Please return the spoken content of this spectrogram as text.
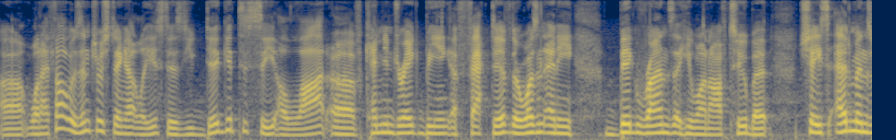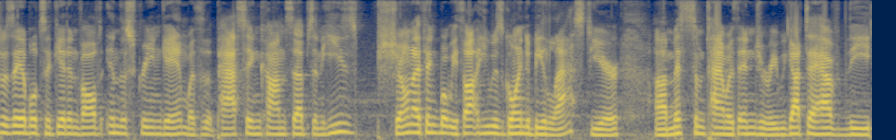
Uh, what I thought was interesting, at least, is you did get to see a lot of Kenyon Drake being effective. There wasn't any big runs that he went off to, but Chase Edmonds was able to get involved in the screen game with the passing concepts, and he's shown, I think, what we thought he was going to be last year. Uh, missed some time with injury. We got to have the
